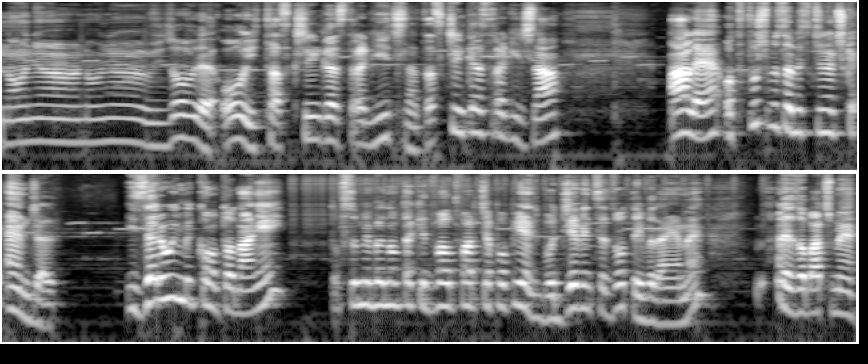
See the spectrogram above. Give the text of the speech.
no nie, no nie, widzowie. Oj, ta skrzynka jest tragiczna, ta skrzynka jest tragiczna. Ale otwórzmy sobie skrzyneczkę Angel i zerujmy konto na niej. To w sumie będą takie dwa otwarcia po 5, bo 900 zł wydajemy. No ale zobaczmy.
